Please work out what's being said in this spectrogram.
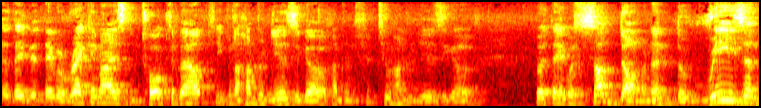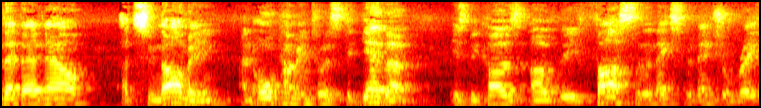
Uh, they, they were recognized and talked about even 100 years ago, 100, 200 years ago. But they were subdominant. The reason that they're now a tsunami and all coming to us together is because of the faster than exponential rate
